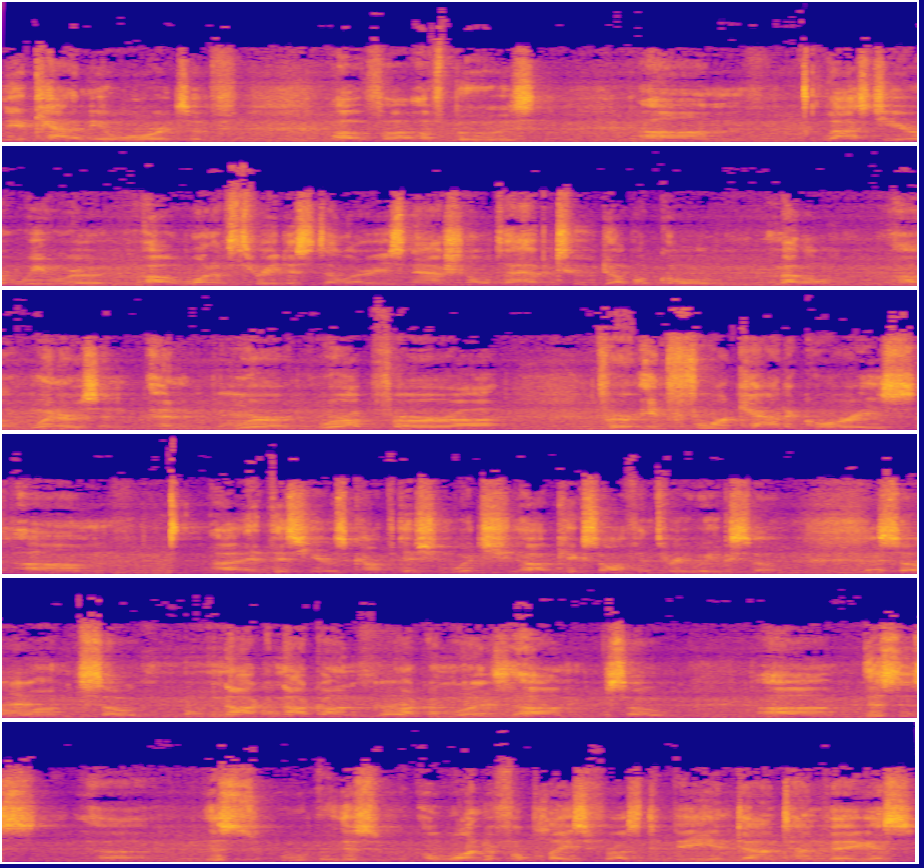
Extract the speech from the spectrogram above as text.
the Academy Awards of, of, uh, of booze. Um, last year, we were uh, one of three distilleries national to have two double gold medal uh, winners, and, and we're, we're up for, uh, for in four categories. Um, uh, at this year's competition, which uh, kicks off in three weeks. So, so, um, so knock, knock on, knock on wood. Um, so, uh, this is uh, this is this is a wonderful place for us to be in downtown Vegas,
